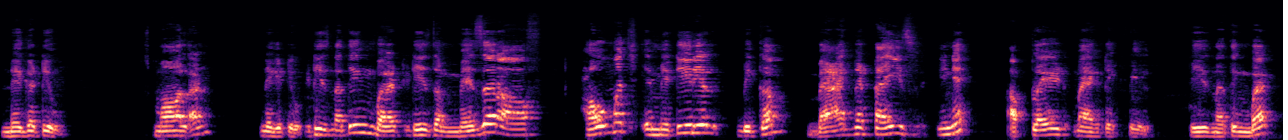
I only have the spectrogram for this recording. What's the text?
negative. Small and negative. It is nothing but it is the measure of how much a material become magnetized in a applied magnetic field. It is nothing but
